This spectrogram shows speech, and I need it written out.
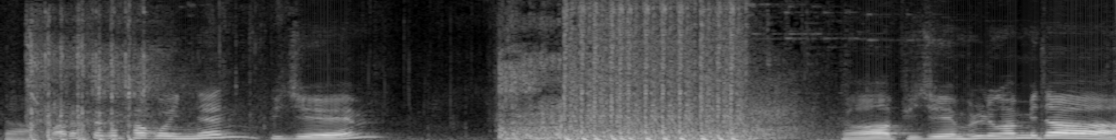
자 빠른 백업하고 있는 BGM 자 BGM 훌륭합니다.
